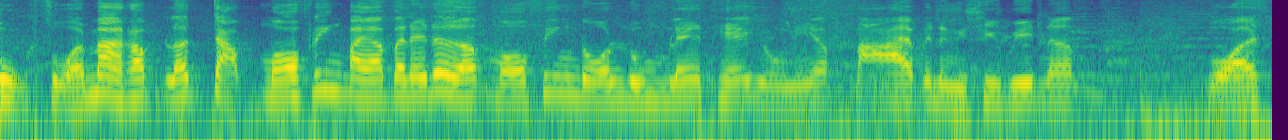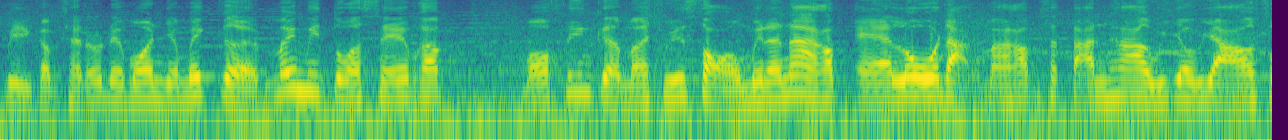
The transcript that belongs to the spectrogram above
บุกสวนมากครับแล้วจับมอร์ฟิงไปครับไปเลยเดอร์ครับมอร์ฟิงโดนลุมเละเทะอยู่ตรงนี้ครับตายไปหนึ่งชีวิตนะครับวอยสปีดกับชาร์โดเดมอนยังไม่เกิดไม่มีตัวเซฟครับมอร์ฟิงเกิดมาชีวิต2มินาน่าครับแอโร่ดักมาครับสตัน5วิยาวๆโซ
